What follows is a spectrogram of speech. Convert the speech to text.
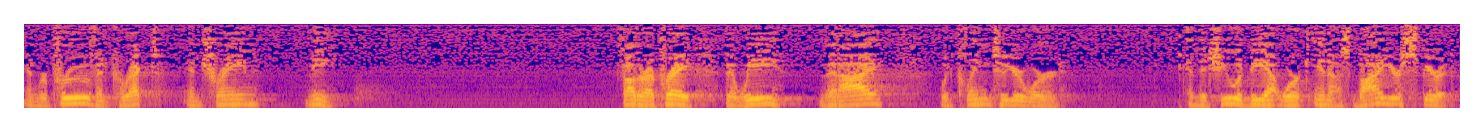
and reprove and correct and train me. Father, I pray that we, that I, would cling to your word and that you would be at work in us by your Spirit,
